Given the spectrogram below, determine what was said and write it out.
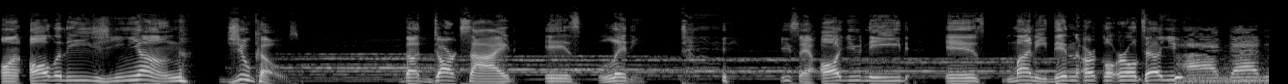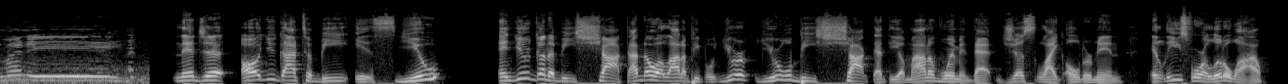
on all of these young JUCOs. The dark side is Liddy. he said, All you need is money. Didn't Urkel Earl tell you? I got money. Ninja, all you got to be is you. And you're gonna be shocked. I know a lot of people, you're you will be shocked at the amount of women that just like older men, at least for a little while.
